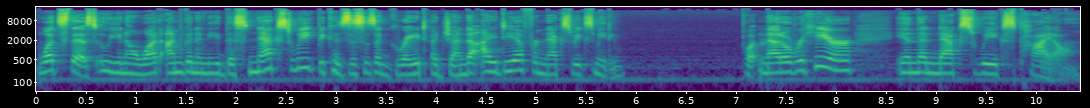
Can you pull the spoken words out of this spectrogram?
What's this? Oh, you know what? I'm going to need this next week because this is a great agenda idea for next week's meeting. Putting that over here in the next week's pile.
